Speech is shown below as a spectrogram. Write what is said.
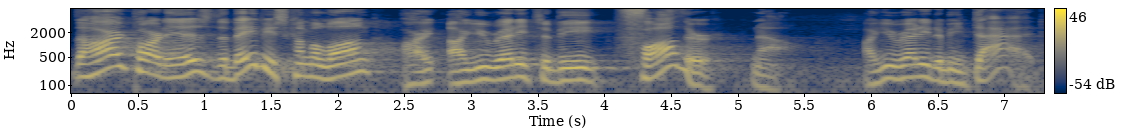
The hard part is the babies come along. Are, are you ready to be father now? Are you ready to be dad?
